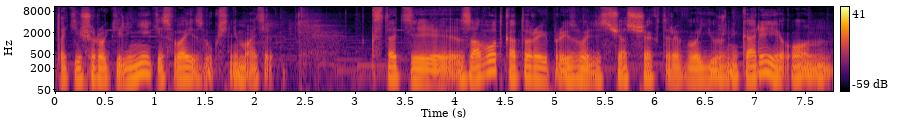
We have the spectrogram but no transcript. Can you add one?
такие широкие линейки свои звукосниматели. Кстати, завод, который производит сейчас шекторы в Южной Корее, он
